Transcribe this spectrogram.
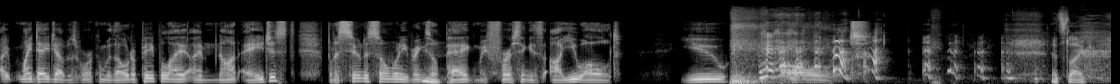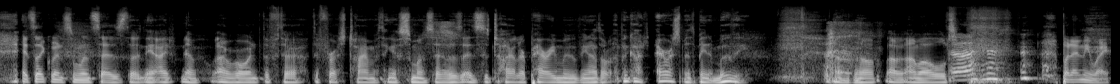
I my day job is working with older people. I, i'm not ageist but as soon as somebody brings up hmm. Peig my first thing is are you old? You old it's like it's like when someone says that. You know, I know I remember the, the, the first time I think someone said it was, it's a Tyler Perry movie, and I thought, oh my god, Aerosmith made a movie. I know, I'm old, but anyway.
